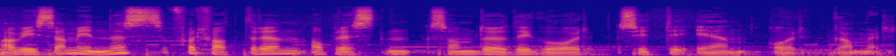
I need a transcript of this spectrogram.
Avisa minnes forfatteren og presten som døde i går, 71 år gammel.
